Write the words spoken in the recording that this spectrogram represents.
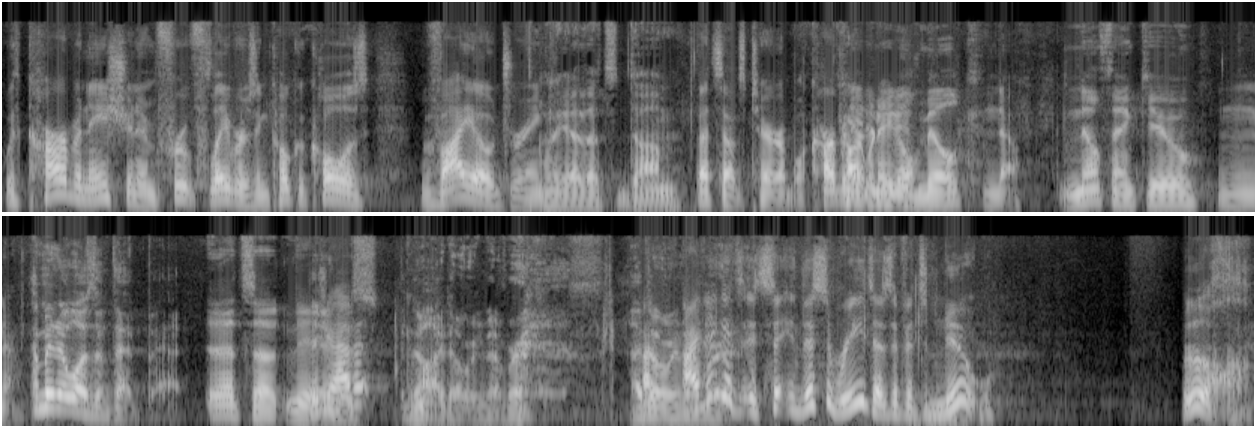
with carbonation and fruit flavors in Coca Cola's Vio drink. Oh, yeah, that's dumb. That sounds terrible. Carbonated, Carbonated milk? No. No, thank you. No. I mean, it wasn't that bad. That's a. Yeah, Did you have was- it? No, I don't remember. I don't remember. I think it's, it's this reads as if it's new. Ugh.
